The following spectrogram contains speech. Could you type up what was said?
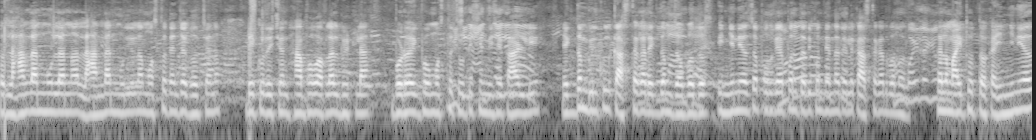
तर लहान लहान मुलांना लहान लहान मुलीला मस्त त्यांच्या घरच्यानं डेकोरेशन हा भाऊ आपल्याला भेटला. बडो एक भाऊ मस्त छोटीशी मिशी काढली. एकदम बिलकुल कास्तकार एकदम जबरदस्त. इंजिनियरचा पोरगा आहे पण तरी पण त्यांना त्याला कास्तकार बनवलं. त्याला माहीत होतं का इंजिनियर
